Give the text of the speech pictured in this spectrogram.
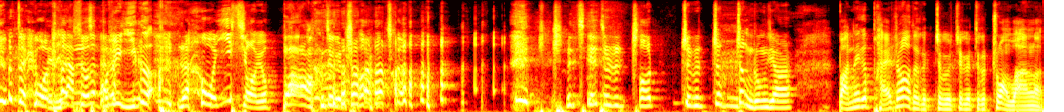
对我你俩说的不是一个，然后我一脚就嘣就给撞了，直接就是朝这个正正中间把那个牌照这个这个这个这个撞弯了。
